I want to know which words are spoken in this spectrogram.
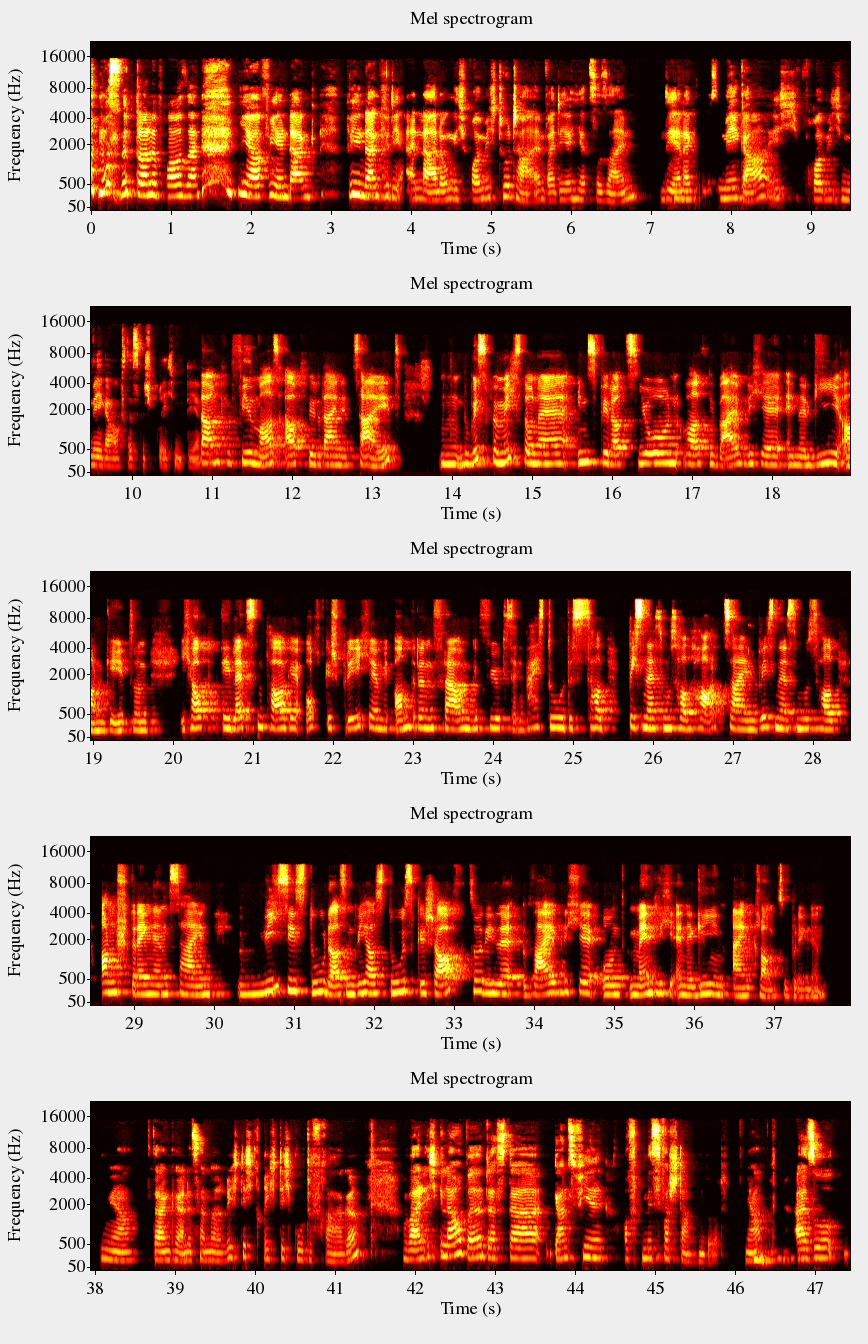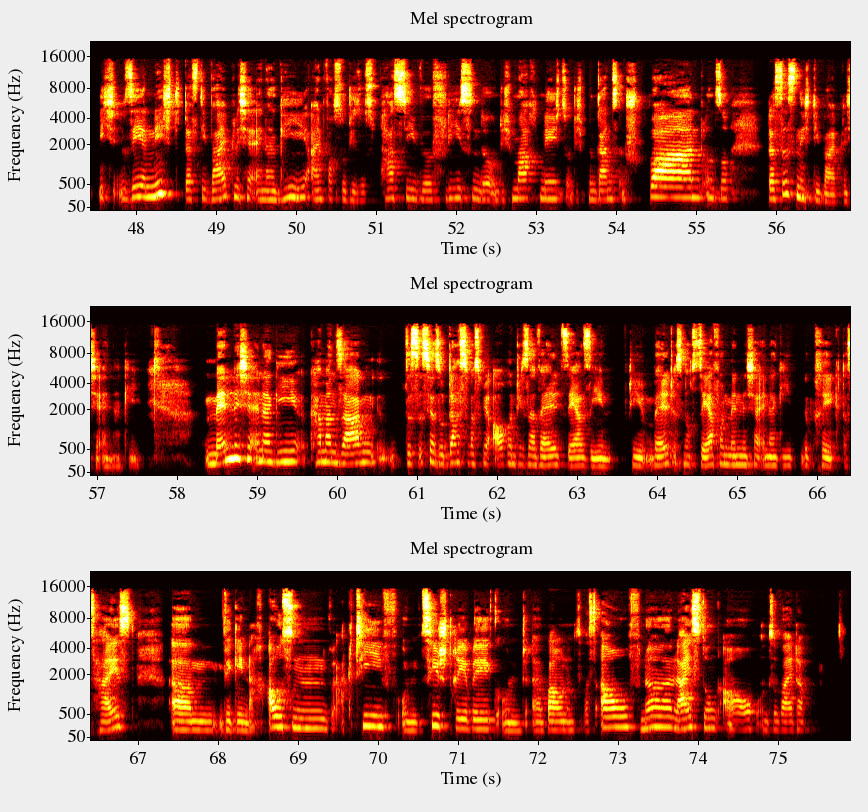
Muss eine tolle Frau sein. Ja, vielen Dank. Vielen Dank für die Einladung. Ich freue mich total, bei dir hier zu sein. Die. Energie ist mega. Ich freue mich mega auf das Gespräch mit dir. Danke vielmals auch für deine Zeit. Mm, du bist für mich so eine Inspiration, was die weibliche Energie angeht. Und ich habe die letzten Tage oft Gespräche mit anderen Frauen geführt, die sagen, weißt du, das ist halt, Business muss halt hart sein, Business muss halt anstrengend sein. Wie siehst du das und wie hast du es geschafft, so diese weibliche und männliche Energie in Einklang zu bringen? Ja, danke, Alessandra. Richtig, richtig gute Frage, weil ich glaube, dass da ganz viel oft missverstanden wird. Ja, mhm. also ich sehe nicht, dass die weibliche Energie einfach so dieses passive, fließende und ich mache nichts und ich bin ganz entspannt und so. Das ist nicht die weibliche Energie. Männliche Energie kann man sagen, das ist ja so das, was wir auch in dieser Welt sehr sehen. Die Welt ist noch sehr von männlicher Energie geprägt. Das heißt, ähm, wir gehen nach außen aktiv und zielstrebig und äh, bauen uns was auf, ne? Leistung auch und so weiter.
